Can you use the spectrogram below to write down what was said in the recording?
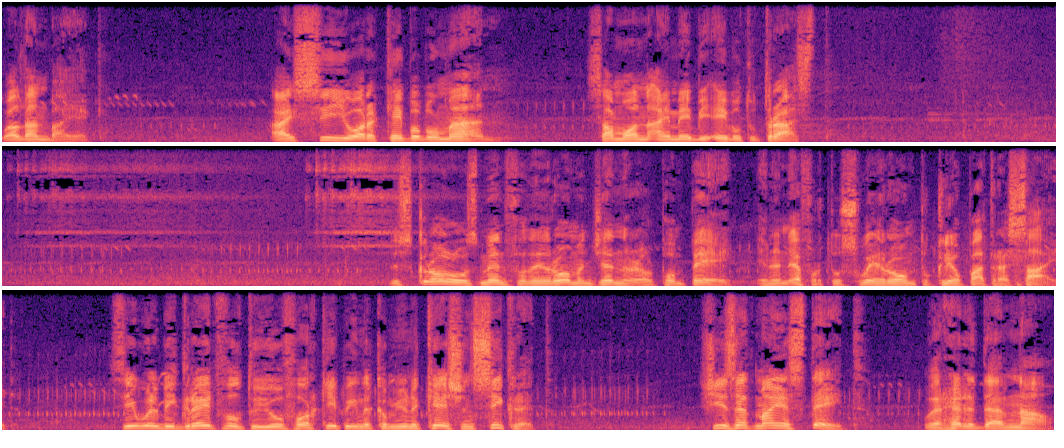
Well done, Bayek. I see you are a capable man. Someone I may be able to trust. The scroll was meant for the Roman general Pompey in an effort to sway Rome to Cleopatra's side. She will be grateful to you for keeping the communication secret. She's at my estate. We're headed there now.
